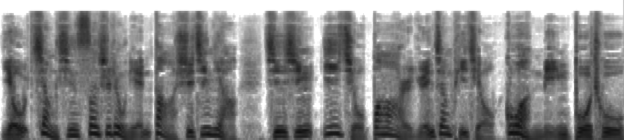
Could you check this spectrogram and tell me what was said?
由匠心三十六年大师精酿金星一九八二原浆啤酒冠名播出。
